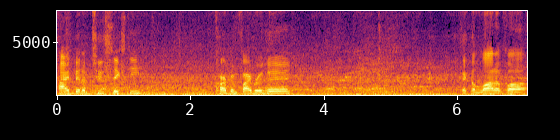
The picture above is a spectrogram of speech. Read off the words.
high bit of 260, carbon fiber hood. Like a lot of uh,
